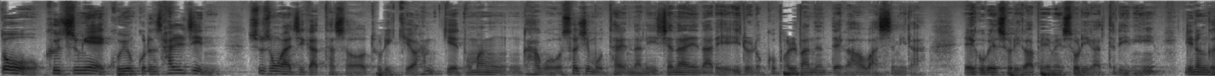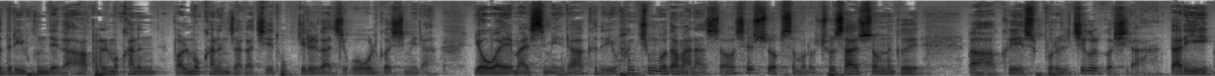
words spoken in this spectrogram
또 그 중에 고용꾼은 살진 수송아지 같아서 돌이켜 함께 도망가고 서지 못하였나니 재난의 날에 이르렀고 벌받는 때가 왔습니다. 애굽의 소리가 뱀의 소리 같으리니 이는 그들이 군대가 발목하는 벌목하는 자같이 도끼를 가지고 올 것입니다. 여호와의 말씀이라 그들이 황충보다 많아서 셀 수 없으므로 조사할 수 없는 그 어, 그의 수풀을 찍을 것이라. 딸이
